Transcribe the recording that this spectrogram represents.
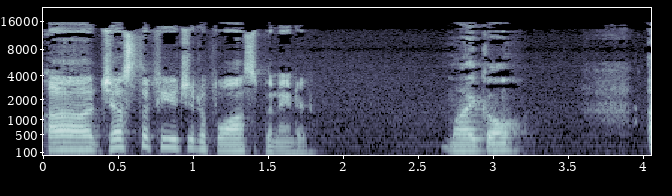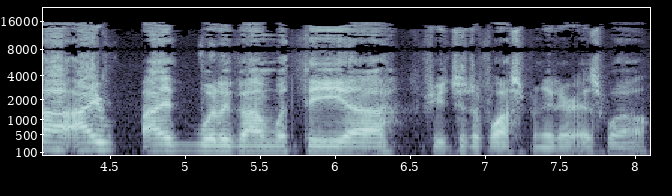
Uh, just the Fugitive Waspinator. Michael? Uh, I I would have gone with the uh, Fugitive Waspinator as well.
